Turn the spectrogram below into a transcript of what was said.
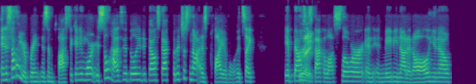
And it's not that your brain isn't plastic anymore. It still has the ability to bounce back, but it's just not as pliable. It's like it bounces Right. back a lot slower and, and maybe not at all, you know.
